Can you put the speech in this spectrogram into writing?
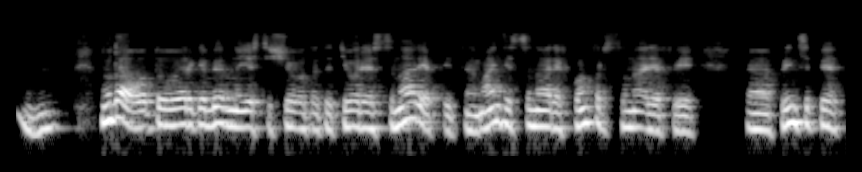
Ну да, вот у Эрика Берна есть еще вот эта теория сценариев, и там антисценариев, контрсценариев, и э, в принципе,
